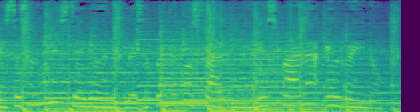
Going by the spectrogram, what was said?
Este es un ministerio de la Iglesia Pentecostal Unida Hispana El Reino.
